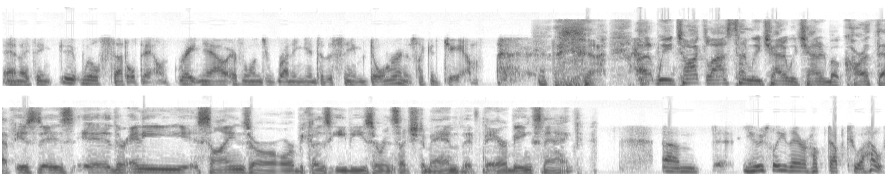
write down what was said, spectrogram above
And I think it will settle down. Right now, everyone's running into the same door and it's like a jam. uh, we talked last time we chatted, we chatted about car theft. Is, is, is there any signs or, or because EVs are in such demand that they're being snagged? Um, usually they're hooked up to a house.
